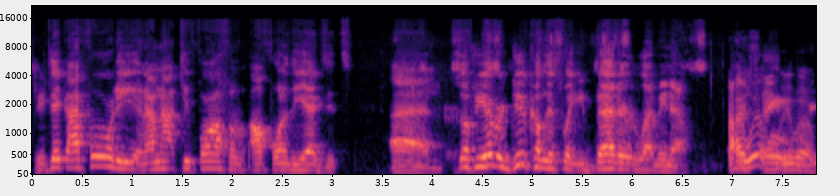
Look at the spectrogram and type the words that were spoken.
if you take I forty, and I'm not too far off of off one of the exits. Uh, so if you ever do come this way, you better let me know. I You're will. Saying, we will. You're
